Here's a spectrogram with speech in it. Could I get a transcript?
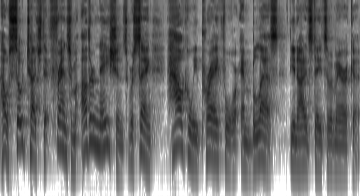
I was so touched that friends from other nations were saying, How can we pray for and bless the United States of America?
